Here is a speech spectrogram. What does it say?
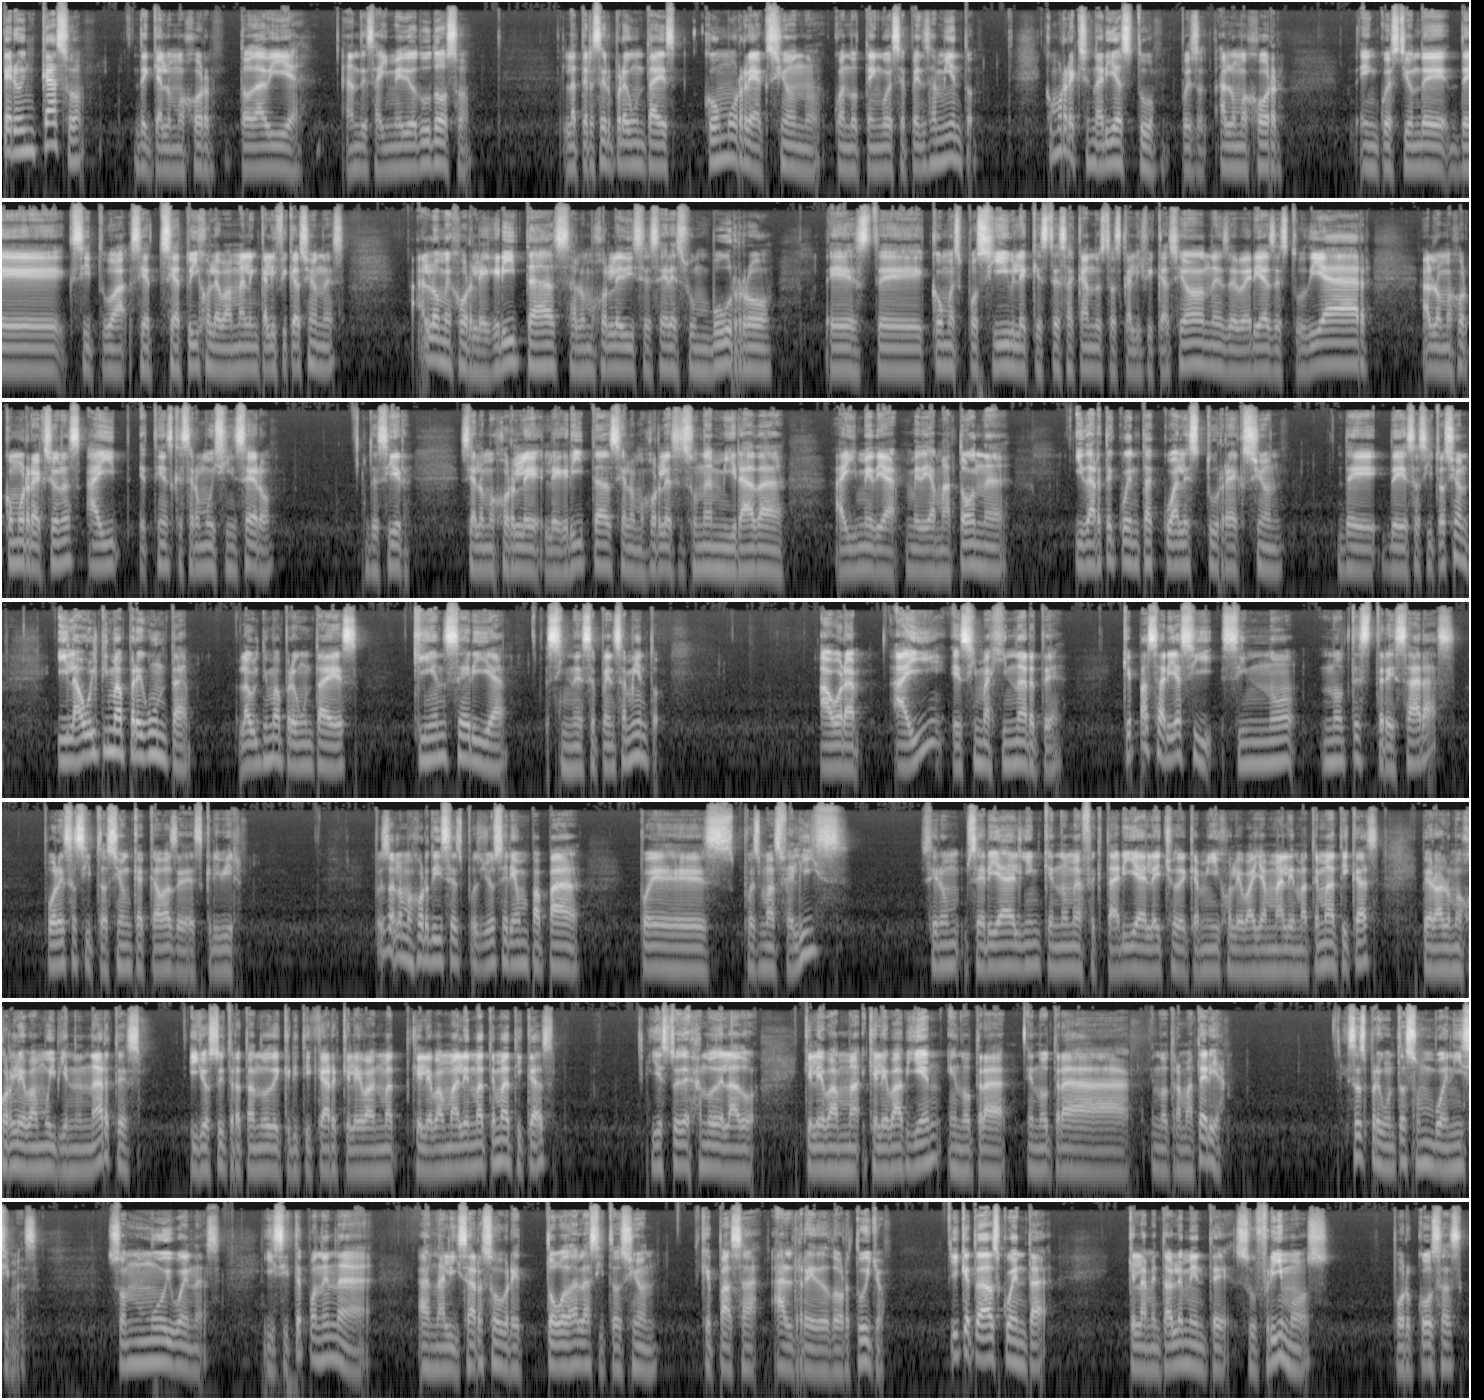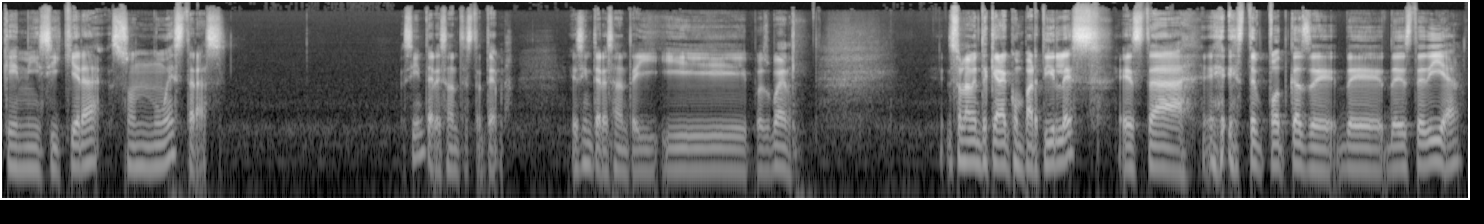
Pero en caso de que a lo mejor todavía andes ahí medio dudoso, la tercera pregunta es, ¿cómo reacciono cuando tengo ese pensamiento? ¿Cómo reaccionarías tú? Pues a lo mejor en cuestión de, de si, tu, si a tu hijo le va mal en calificaciones, a lo mejor le gritas, a lo mejor le dices eres un burro, este, ¿cómo es posible que estés sacando estas calificaciones? Deberías de estudiar. A lo mejor cómo reaccionas, ahí eh, tienes que ser muy sincero. Decir, si a lo mejor le, le gritas, si a lo mejor le haces una mirada ahí media, media matona y darte cuenta cuál es tu reacción de, de esa situación. Y la última pregunta, la última pregunta es, ¿quién sería sin ese pensamiento? Ahora, ahí es imaginarte qué pasaría si, si no, no te estresaras por esa situación que acabas de describir. Pues a lo mejor dices, pues yo sería un papá pues pues más feliz. Sería, alguien que no me afectaría el hecho de que a mi hijo le vaya mal en matemáticas, pero a lo mejor le va muy bien en artes. Y yo estoy tratando de criticar que le, va que le va mal en matemáticas y estoy dejando de lado que le va, que le va bien en otra, en, otra, en otra materia. Esas preguntas son buenísimas, son muy buenas y si te ponen a analizar sobre toda la situación que pasa alrededor tuyo y que te das cuenta que lamentablemente sufrimos por cosas que ni siquiera son nuestras. Es interesante este tema. Es interesante y, y, pues bueno. Solamente quería compartirles esta, este podcast de, de, de este día.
